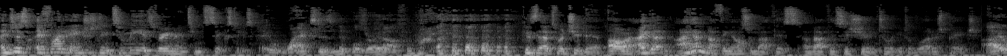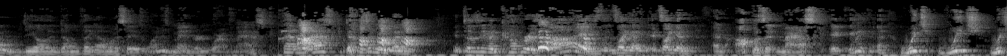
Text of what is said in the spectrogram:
I just I find it interesting. To me, it's very 1960s They waxed his nipples right off. because that's what you did. All right, I got. I have nothing else about this about this issue until we get to the letters page. I the only dumb thing I want to say is why does Mandarin wear a mask? That mask doesn't even. It doesn't even cover his eyes. It's like a. It's like an, an opposite mask. It, Which which which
